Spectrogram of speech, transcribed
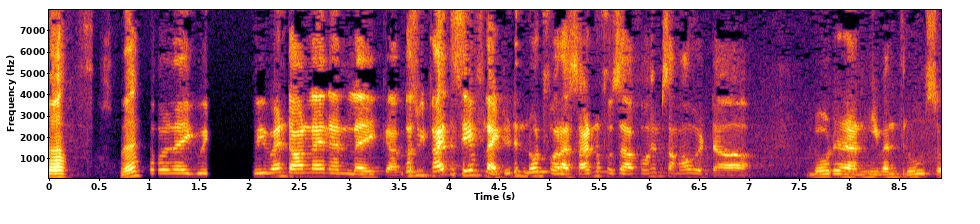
Huh? Then? So like we we went online and like uh, because we tried the same flight, it didn't load for us. I don't know for for him somehow it uh, loaded and he went through. So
